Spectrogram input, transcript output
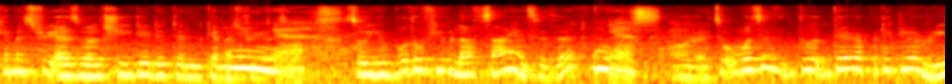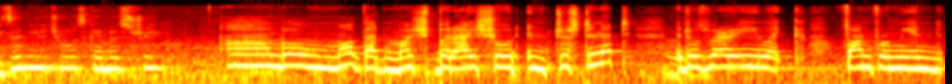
Chemistry as well. She did it in chemistry mm, as yes. well. So you both of you love science, is it? Yes. All right. So was it th there a particular reason you chose chemistry? Um, well, not that much, but I showed interest in it. Okay. It was very like fun for me and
